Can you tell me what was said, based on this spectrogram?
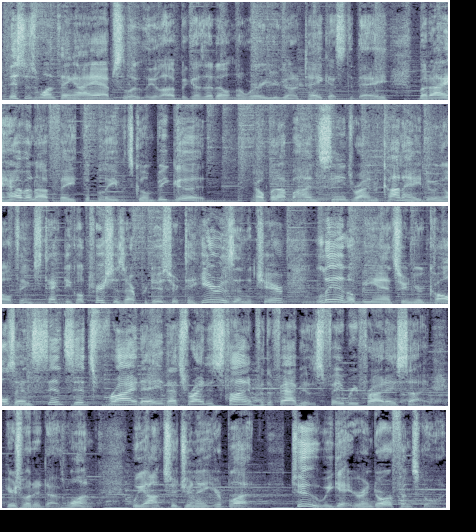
This is one thing I absolutely love because I don't know where you're going to take us today, but I have enough faith to believe it's going to be good. Helping out behind the scenes, Ryan McConaughey doing all things technical. Trish is our producer. Tahir is in the chair. Lynn will be answering your calls. And since it's Friday, that's right, it's time for the fabulous Fabry Friday sigh. Here's what it does one, we oxygenate your blood. Two, we get your endorphins going.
